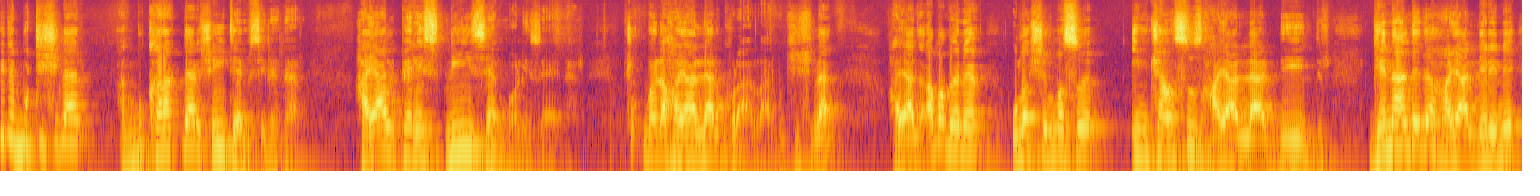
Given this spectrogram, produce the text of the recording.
Bir de bu kişiler hani bu karakter şeyi temsil eder. Hayalperestliği sembolize eder. Çok böyle hayaller kurarlar bu kişiler. Hayaller ama böyle ulaşılması imkansız hayaller değildir. Genelde de hayallerini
